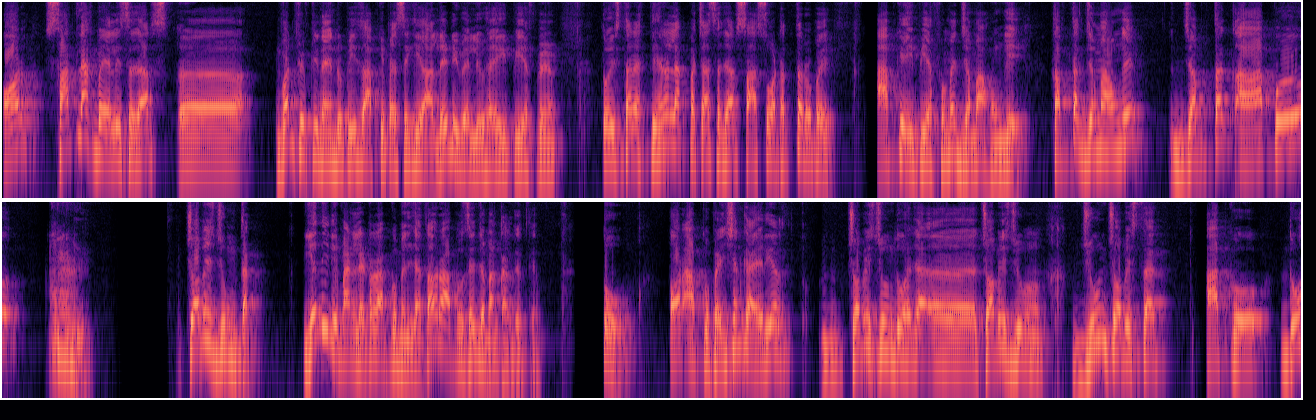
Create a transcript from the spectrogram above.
और सात लाख बयालीस हज़ार वन फिफ्टी नाइन रुपीज़ आपके पैसे की ऑलरेडी वैल्यू है ईपीएफ में। तो इस तरह तेरह लाख पचास हज़ार सात सौ अठहत्तर रुपए आपके ईपीएफ में जमा होंगे। कब तक जमा होंगे? जब तक आप 24 जून तक, यदि डिमांड लेटर आपको मिल जाता है और आप उसे जमा कर देते हैं। तो और आपको पेंशन का एरियर 24 जून 2000 24 जून जून 24 तक आपको दो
